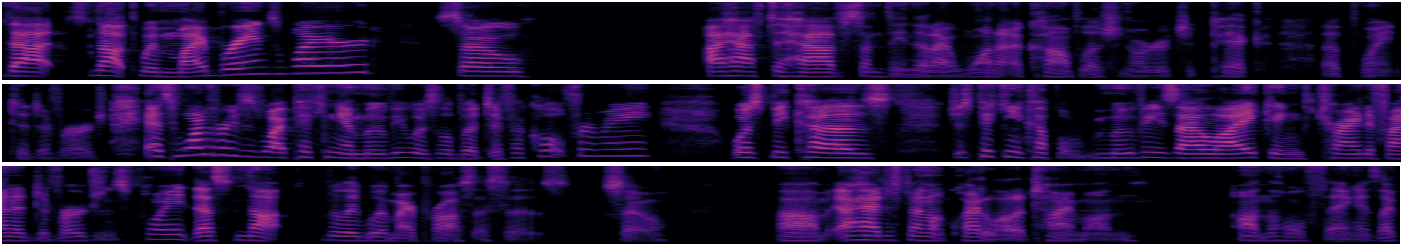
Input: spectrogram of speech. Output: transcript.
That's not the way my brain's wired. So I have to have something that I want to accomplish in order to pick a point to diverge. It's one of the reasons why picking a movie was a little bit difficult for me was because just picking a couple movies I like and trying to find a divergence point, that's not really what my process is. So um, I had to spend quite a lot of time on on the whole thing. It's like,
